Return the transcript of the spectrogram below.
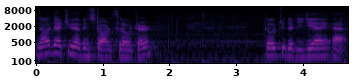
Now that you have installed Floater, go to the DJI app.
